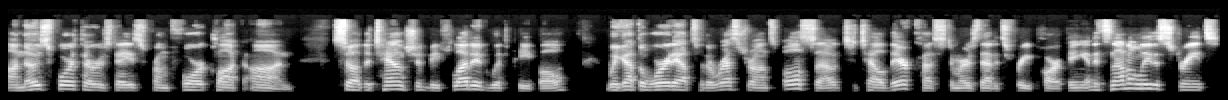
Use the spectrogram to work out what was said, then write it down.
on those four Thursdays from four o'clock on. So the town should be flooded with people. We got the word out to the restaurants also to tell their customers that it's free parking. And it's not only the streets,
